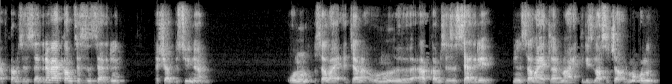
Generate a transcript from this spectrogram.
Əf Komitəsinin sədrinə və Əf Komitəsinin sədrinin təşəbbüsü ilə onun səlahiyyət, onun e, Əf Komitəsinin sədri səlahiyyətlərinə aiddir iclası çağırmaq. Onun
